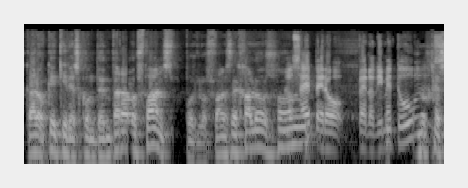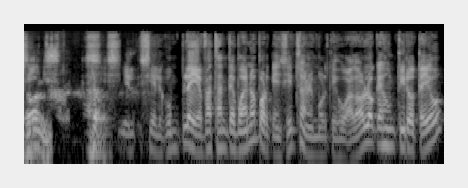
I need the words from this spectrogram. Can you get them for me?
Claro, ¿qué quieres? ¿Contentar a los fans? Pues los fans de Halo son. No sé, pero, pero dime tú si, el, gameplay es bastante bueno, porque insisto, en el multijugador lo que es un tiroteo,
